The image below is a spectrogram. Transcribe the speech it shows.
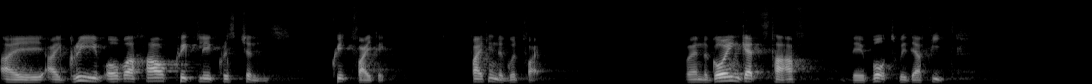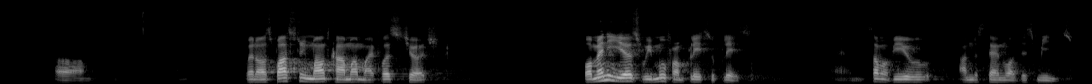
I, I grieve over how quickly Christians quit fighting, fighting the good fight. When the going gets tough, they vote with their feet. Um, when I was pastoring Mount Carmel, my first church, for many years we moved from place to place. And some of you understand what this means.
